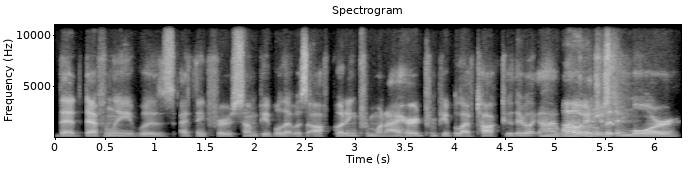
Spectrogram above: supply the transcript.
that definitely was i think for some people that was off-putting from what i heard from people i've talked to they were like oh i want oh, a little bit more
